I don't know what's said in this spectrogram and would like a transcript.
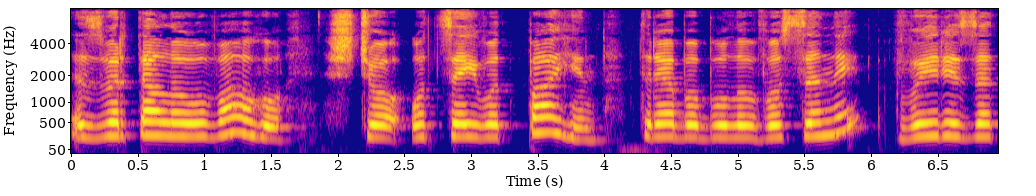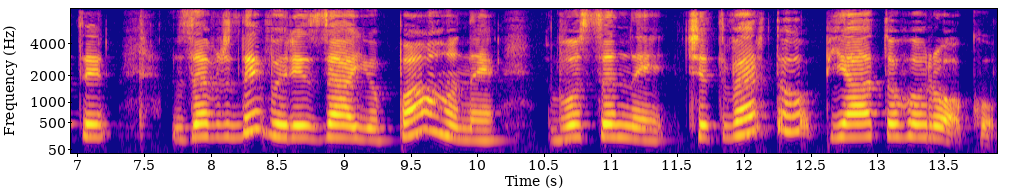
звертала увагу, що оцей от пагін треба було восени вирізати. Завжди вирізаю пагони восени 4-5 року.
